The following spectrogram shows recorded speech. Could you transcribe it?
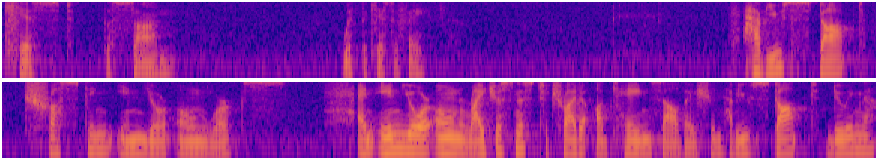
kissed the Son with the kiss of faith? Have you stopped trusting in your own works? And in your own righteousness to try to obtain salvation? Have you stopped doing that?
